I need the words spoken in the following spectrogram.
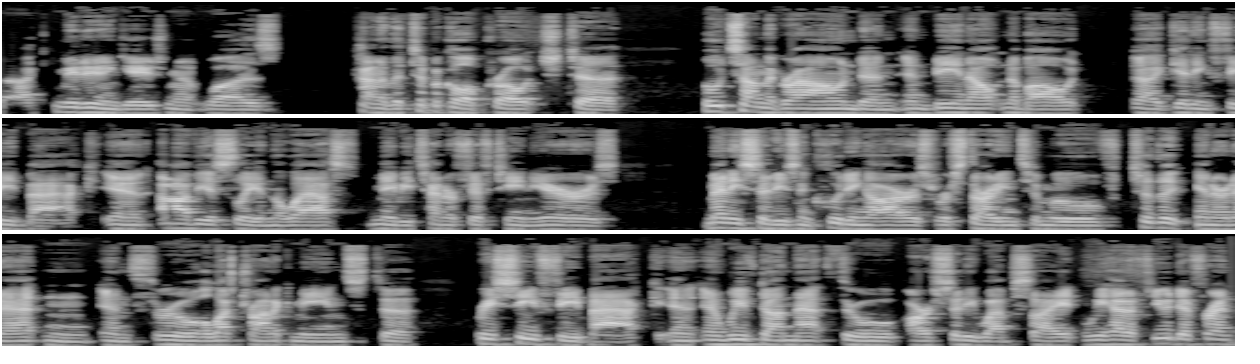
uh, community engagement was kind of the typical approach to boots on the ground and, and being out and about, uh, getting feedback. And obviously, in the last maybe 10 or 15 years, many cities, including ours, were starting to move to the internet and, and through electronic means to receive feedback. And, and we've done that through our city website. We had a few different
